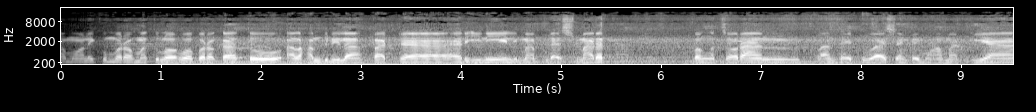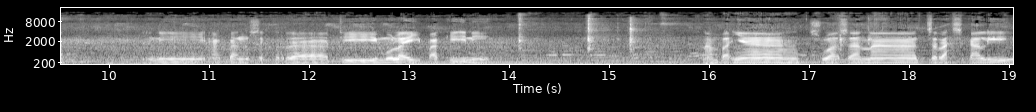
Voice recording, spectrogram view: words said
Assalamualaikum warahmatullahi wabarakatuh. Alhamdulillah pada hari ini 15 Maret Pengecoran lantai 2 SMP Muhammadiyah Ini akan segera dimulai pagi ini. Nampaknya suasana cerah sekali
